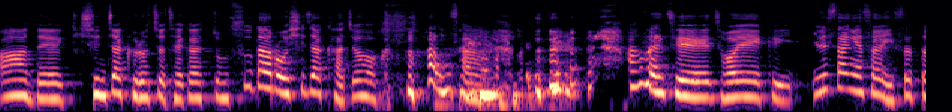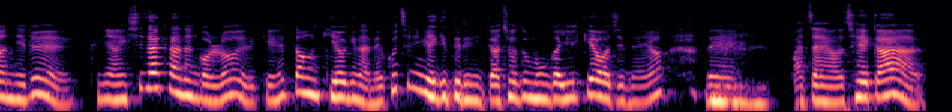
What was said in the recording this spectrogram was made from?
아, 네. 진짜 그렇죠. 제가 좀 수다로 시작하죠. 항상. 항상 제, 저의 그 일상에서 있었던 일을 그냥 시작하는 걸로 이렇게 했던 기억이 나네요. 코치님 얘기 들으니까 저도 뭔가 일깨워지네요. 네. 음, 맞아요. 제가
